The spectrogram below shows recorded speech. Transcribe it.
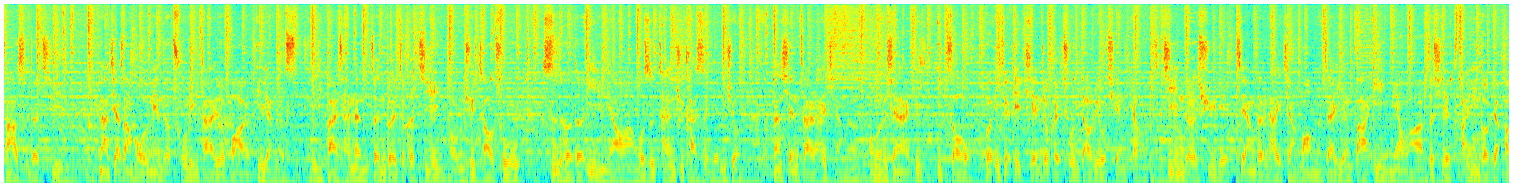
SARS 的基因。那加上后面的处理，大概就花一两个礼拜才能针对这个基因，我们去找出适合的疫苗啊，或是才能去开始研究。但现在来讲呢，我们现在一一周或一个一天就可以处理到六千条基因的序列。这样的来讲的话，我们在研发疫苗啊，这些反应都比较快。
